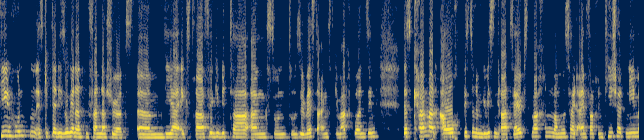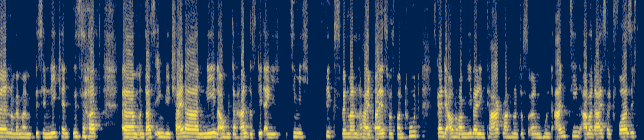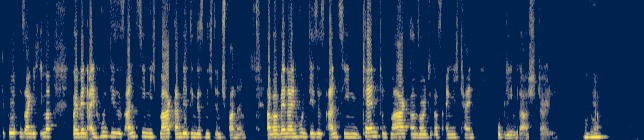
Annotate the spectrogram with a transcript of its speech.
vielen Hunden, es gibt ja die sogenannten Thunder-Shirts, ähm, die ja extra für Gewitterangst und Silvesterangst gemacht worden sind. Das kann man auch bis zu einem gewissen Grad selbst machen. Man muss halt einfach ein T-Shirt nehmen und wenn man ein bisschen Nähkenntnisse hat ähm, und das irgendwie kleiner nähen, auch mit der Hand, das geht eigentlich ziemlich fix, wenn man halt weiß, was man tut. Das könnt ihr auch noch am jeweiligen Tag machen und das eurem Hund anziehen, aber da ist halt Vorsicht geboten, sage ich immer, weil wenn ein Hund dieses Anziehen nicht mag, dann wird ihn das nicht entspannen. Aber wenn ein Hund dieses Anziehen kennt und mag, dann sollte das eigentlich kein Problem darstellen. Mhm. Ja.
